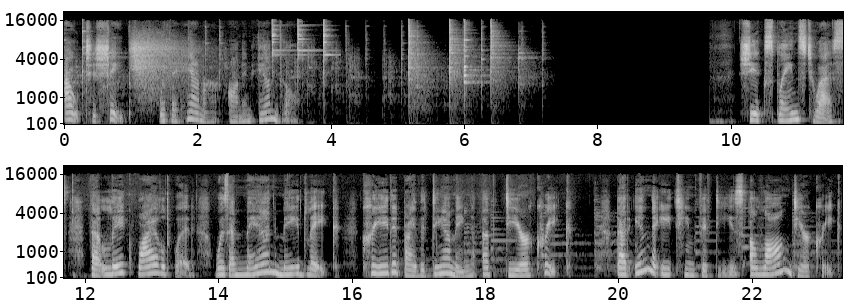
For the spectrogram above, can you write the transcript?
out to shape with a hammer on an anvil. She explains to us that Lake Wildwood was a man made lake created by the damming of Deer Creek that in the 1850s, along Deer Creek,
